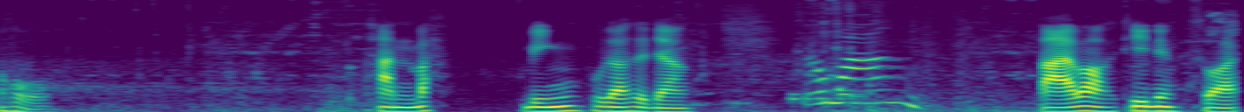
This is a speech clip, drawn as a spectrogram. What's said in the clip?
โอ้โหทันปะบิงพูดาวเสร็จยังระวัง ตายเปล่าทีหนึ่งสวย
